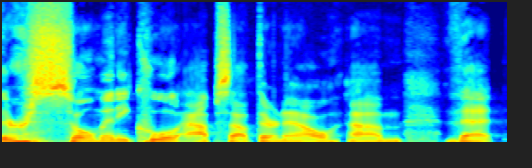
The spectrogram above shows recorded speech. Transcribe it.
there are so many cool apps out there now um, that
